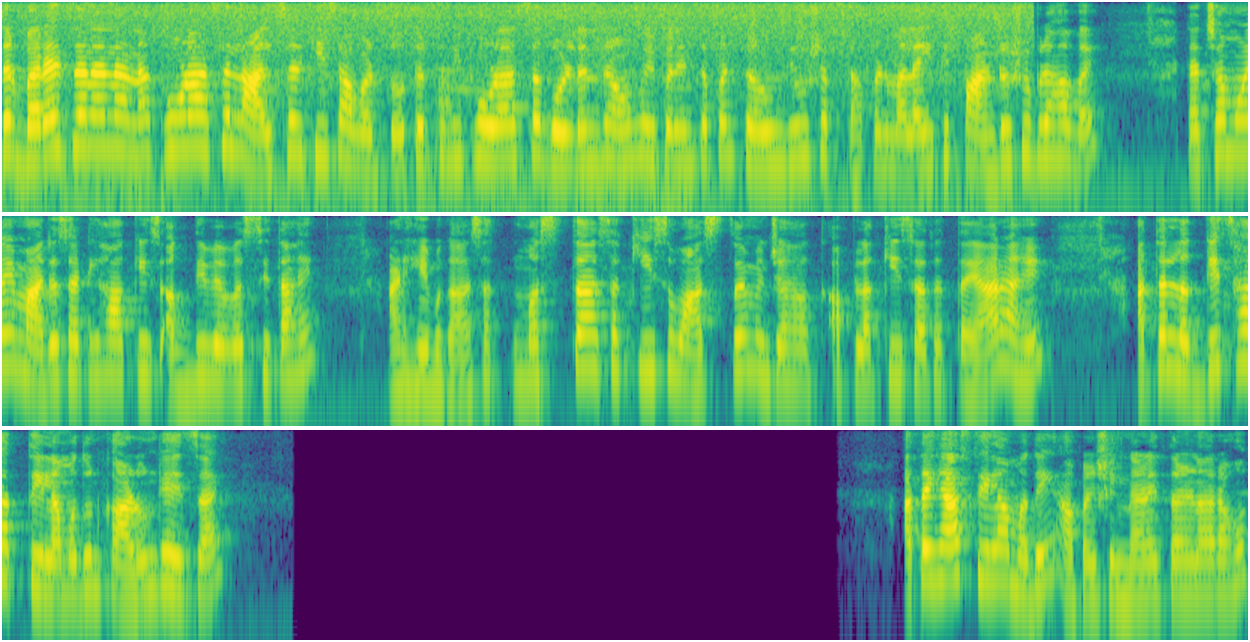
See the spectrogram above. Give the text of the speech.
तर बऱ्याच जणांना ना थोडा असं लालसर किस आवडतो तर तुम्ही थोडं असं गोल्डन ब्राऊन होईपर्यंत पण तळून घेऊ शकता. पण मला इथे पांढरशुभ्र हवं आहे त्याच्यामुळे माझ्यासाठी हा किस अगदी व्यवस्थित आहे. आणि हे बघा असा मस्त असा किस वाचतोय म्हणजे हा आपला किस आता तयार आहे. आता लगेच हा तेलामधून काढून घ्यायचा आहे. आता ह्याच तेलामध्ये आपण शेंगदाणे तळणार आहोत.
